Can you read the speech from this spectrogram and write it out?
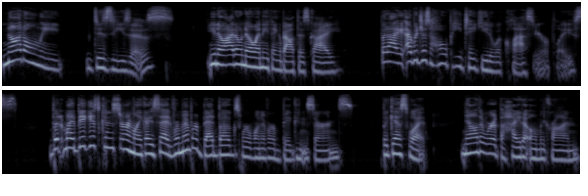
not only diseases. You know, I don't know anything about this guy, But I, I would just hope he'd take you to a classier place. But my biggest concern, like I said, remember bed bugs were one of our big concerns. But guess what? Now that we're at the height of Omicron,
